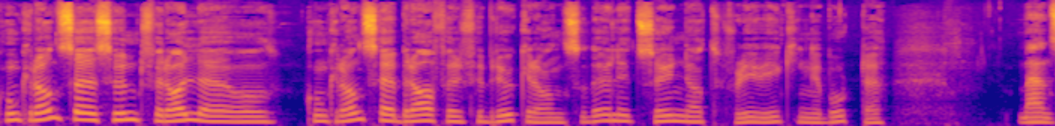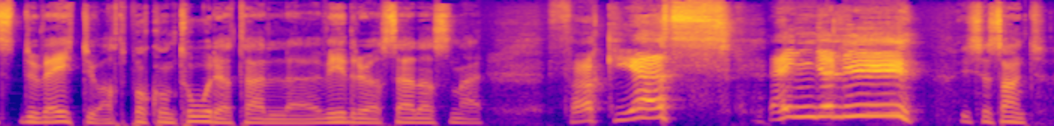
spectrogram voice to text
Konkurranse er sunt for alle, og konkurranse er bra for forbrukerne, så det er litt synd at Flyviking er borte. Mens du vet jo at på kontoret til Widerøe så er det sånn her Fuck yes! Endelig! Ikke sant?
